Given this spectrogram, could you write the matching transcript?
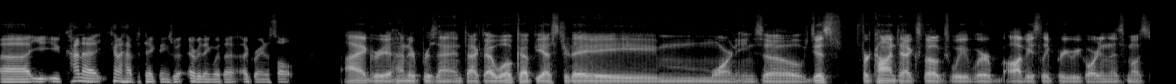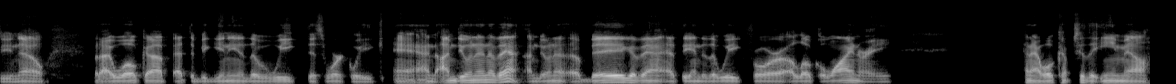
uh, you you kind of you kind of have to take things with everything with a, a grain of salt I agree 100%. In fact, I woke up yesterday morning. So, just for context, folks, we were obviously pre recording this, most of you know. But I woke up at the beginning of the week, this work week, and I'm doing an event. I'm doing a, a big event at the end of the week for a local winery. And I woke up to the email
